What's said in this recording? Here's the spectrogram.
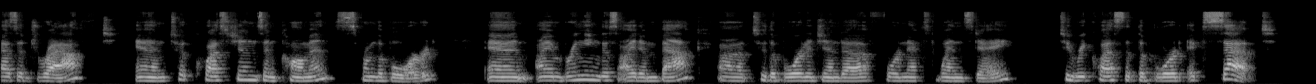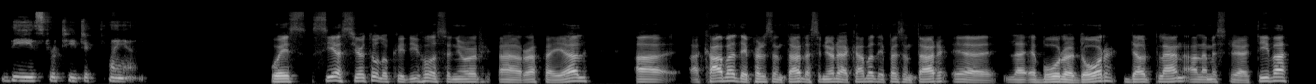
as a draft and took questions and comments from the board. And I am bringing this item back uh, to the board agenda for next Wednesday to request that the board accept the strategic plan. Pues sí es cierto lo que dijo el señor uh, Rafael. Uh, acaba de presentar, la señora acaba de presentar uh, la, el borrador del plan a la administrativa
